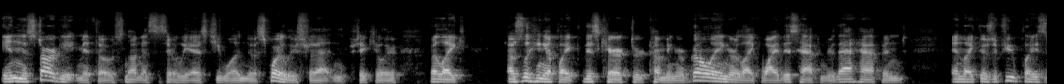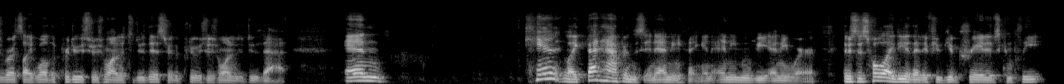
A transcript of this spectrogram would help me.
in the Stargate mythos, not necessarily SG One. No spoilers for that in particular, but like I was looking up like this character coming or going, or like why this happened or that happened, and like there's a few places where it's like, well, the producers wanted to do this or the producers wanted to do that, and can like that happens in anything in any movie anywhere. There's this whole idea that if you give creatives complete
